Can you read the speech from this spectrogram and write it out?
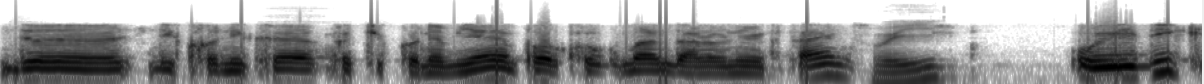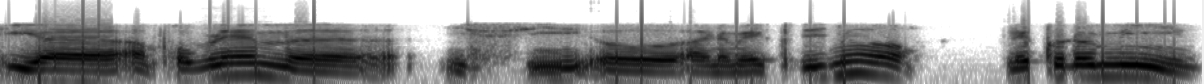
de, du chroniqueur que tu connais bien, Paul Krugman, dans le New York Times. Oui. Où il dit qu'il y a un problème euh, ici au, en Amérique du Nord. L'économie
